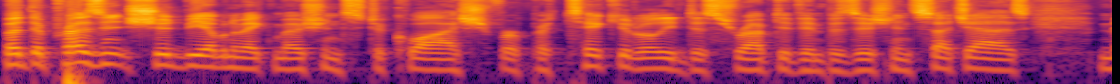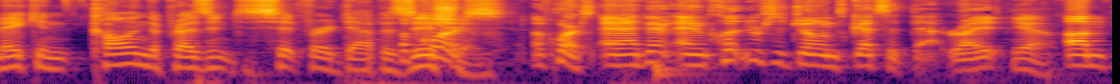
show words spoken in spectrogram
but the president should be able to make motions to quash for particularly disruptive impositions such as making calling the president to sit for a deposition Of course, of course, and I think and Clinton versus Jones gets at that, right? Yeah. Um,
